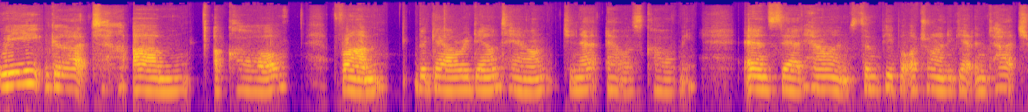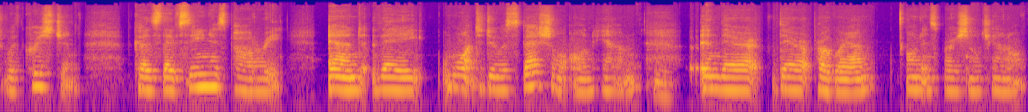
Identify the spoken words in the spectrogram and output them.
we got um, a call from the gallery downtown. Jeanette Ellis called me and said, Helen, some people are trying to get in touch with Christian because they've seen his pottery and they want to do a special on him hmm. in their their program on Inspirational Channel.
